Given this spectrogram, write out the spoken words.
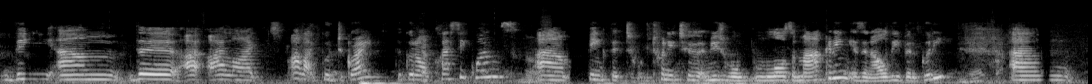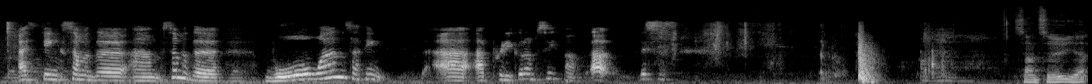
the um, the I, I liked I like Good to Great, the good old classic ones. Um, I think the tw- 22 Immutable Laws of Marketing is an oldie but a goodie. Um, I think some of the um, some of the war ones I think uh, are pretty good. I'm seeing uh, this is Sun Tzu, yeah.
